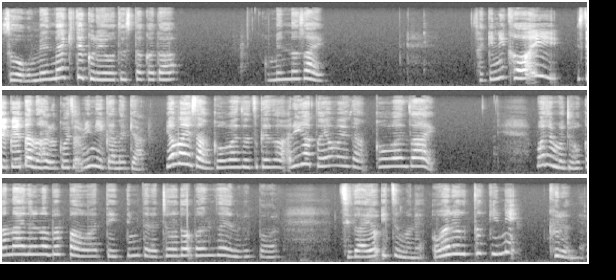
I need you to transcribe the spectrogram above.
そうごめんね来てくれようとした方。ごめんなさい。先に可愛いしてくれたの春子ちゃん見に行かなきゃ。山井さんこんばんざいお疲れ様ありがとう山井さん。こんばんざいもしもし他のアイドルの物販終わって行ってみたらちょうど万歳の物販違うよいつもね終わる時に来るんだよ。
